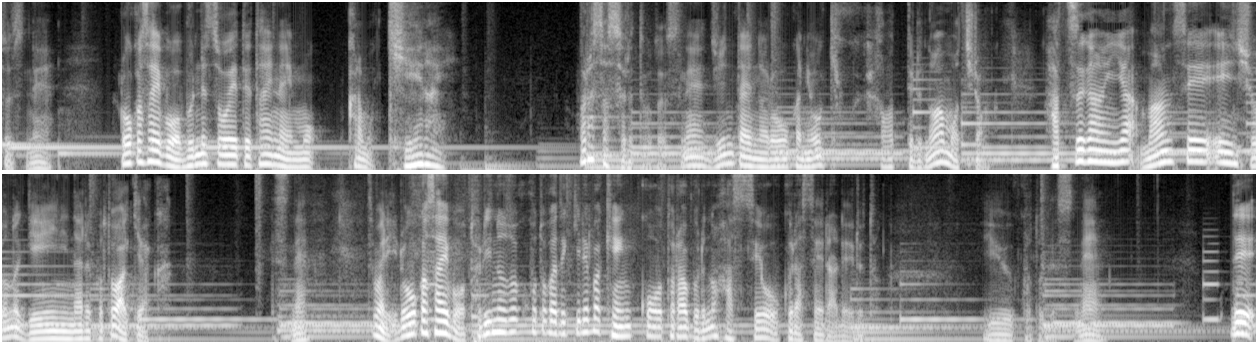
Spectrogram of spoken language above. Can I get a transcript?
そうですね。老化細胞は分裂を終えて体内もからも消えない。悪さするってことですね。人体の老化に大きく関わってるのはもちろん。発がんや慢性炎症の原因になることは明らかですね。つまり老化細胞を取り除くことができれば健康トラブルの発生を遅らせられるということですね。で、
